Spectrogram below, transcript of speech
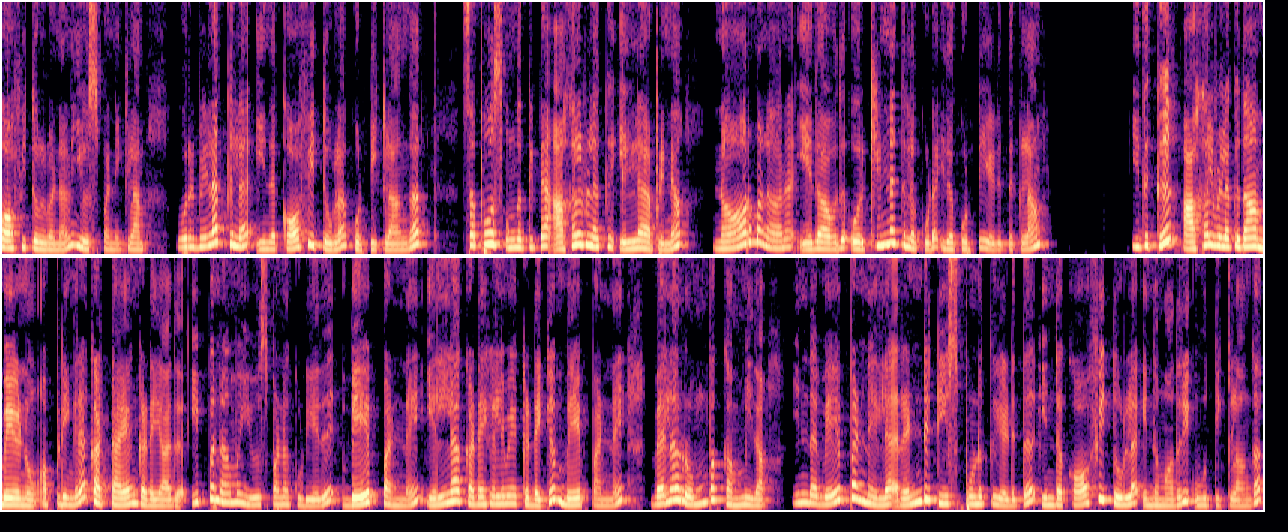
காஃபி தூள் வேணாலும் யூஸ் பண்ணிக்கலாம். ஒரு விளக்கில் இந்த காஃபி தூளாக கொட்டிக்கலாங்க. சப்போஸ் உங்ககிட்ட அகல் விளக்கு இல்லை அப்படின்னா நார்மலான ஏதாவது ஒரு கிண்ணத்தில் கூட இதை கொட்டி எடுத்துக்கலாம். இதுக்கு அகல் விளக்கு தான் வேணும் அப்படிங்கிற கட்டாயம் கிடையாது. இப்போ நாம் யூஸ் பண்ணக்கூடியது வேப்பெண்ணெய் எல்லா கடைகளுமே கிடைக்கும் வேப்பெண்ணெய் விலை ரொம்ப கம்மி தான். இந்த வேப்பெண்ணெயில் ரெண்டு டீஸ்பூனுக்கு எடுத்து இந்த காஃபி தூளை இந்த மாதிரி ஊற்றிக்கலாங்க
